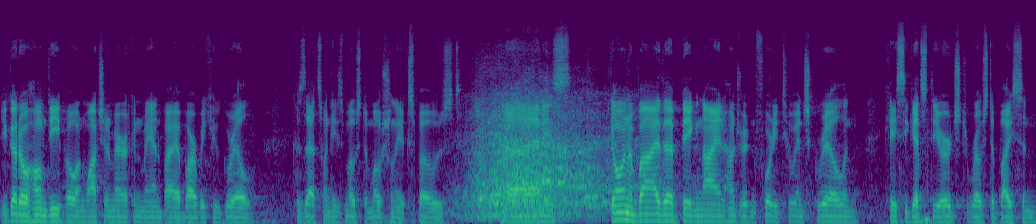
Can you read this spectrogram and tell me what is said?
you go to a Home Depot and watch an American man buy a barbecue grill, because that's when he's most emotionally exposed. Uh, and he's going to buy the big 942 inch grill in case he gets the urge to roast a bison.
